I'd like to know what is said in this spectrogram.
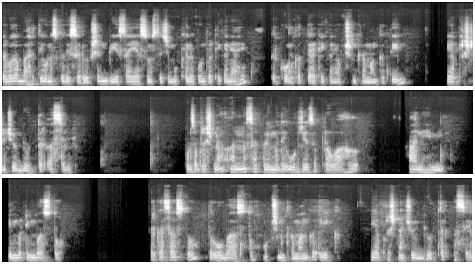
तर बघा भारतीय वनस्पती सर्वेक्षण बी एस आय या संस्थेचे मुख्यालय कोणत्या ठिकाणी आहे? तर कोलकाता या ठिकाणी ऑप्शन क्रमांक तीन. या प्रश्नाचे योग्य उत्तर असेल. पुढचा प्रश्न अन्न साखळीमध्ये ऊर्जेचा प्रवाह हा नेहमी टिंबटिंब असतो. तर कसा असतो? तर उभा असतो. ऑप्शन क्रमांक एक. या प्रश्नाचे योग्य उत्तर असेल.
